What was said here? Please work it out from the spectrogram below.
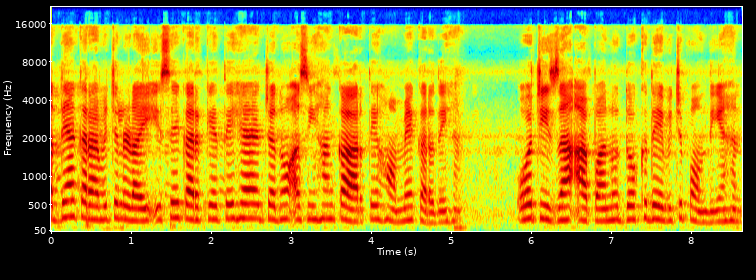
ਅੱਧਿਆਂ ਘਰਾਂ ਵਿੱਚ ਲੜਾਈ ਇਸੇ ਕਰਕੇ ਤੇ ਹੈ ਜਦੋਂ ਅਸੀਂ ਹੰਕਾਰ ਤੇ ਹਉਮੈ ਕਰਦੇ ਹਾਂ। ਉਹ ਚੀਜ਼ਾਂ ਆਪਾਂ ਨੂੰ ਦੁੱਖ ਦੇ ਵਿੱਚ ਪਾਉਂਦੀਆਂ ਹਨ।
